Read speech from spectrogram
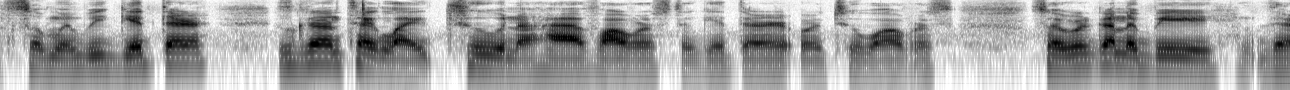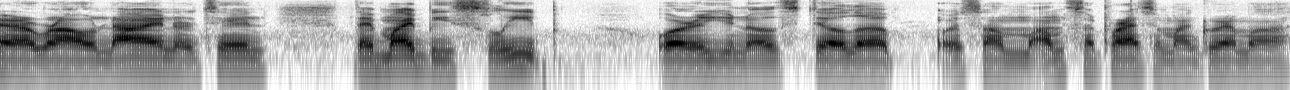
So when we get there, it's gonna take like two and a half hours to get there, or two hours. So we're gonna be there around nine or ten. They might be asleep or you know still up or something. I'm surprising my grandma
